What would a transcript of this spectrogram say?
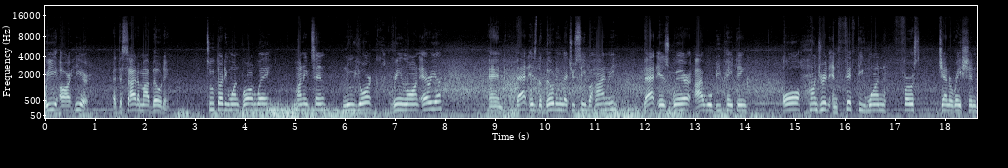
We are here at the side of my building, 231 Broadway, Huntington, New York, Greenlawn area. And that is the building that you see behind me. That is where I will be painting all 151 first generation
